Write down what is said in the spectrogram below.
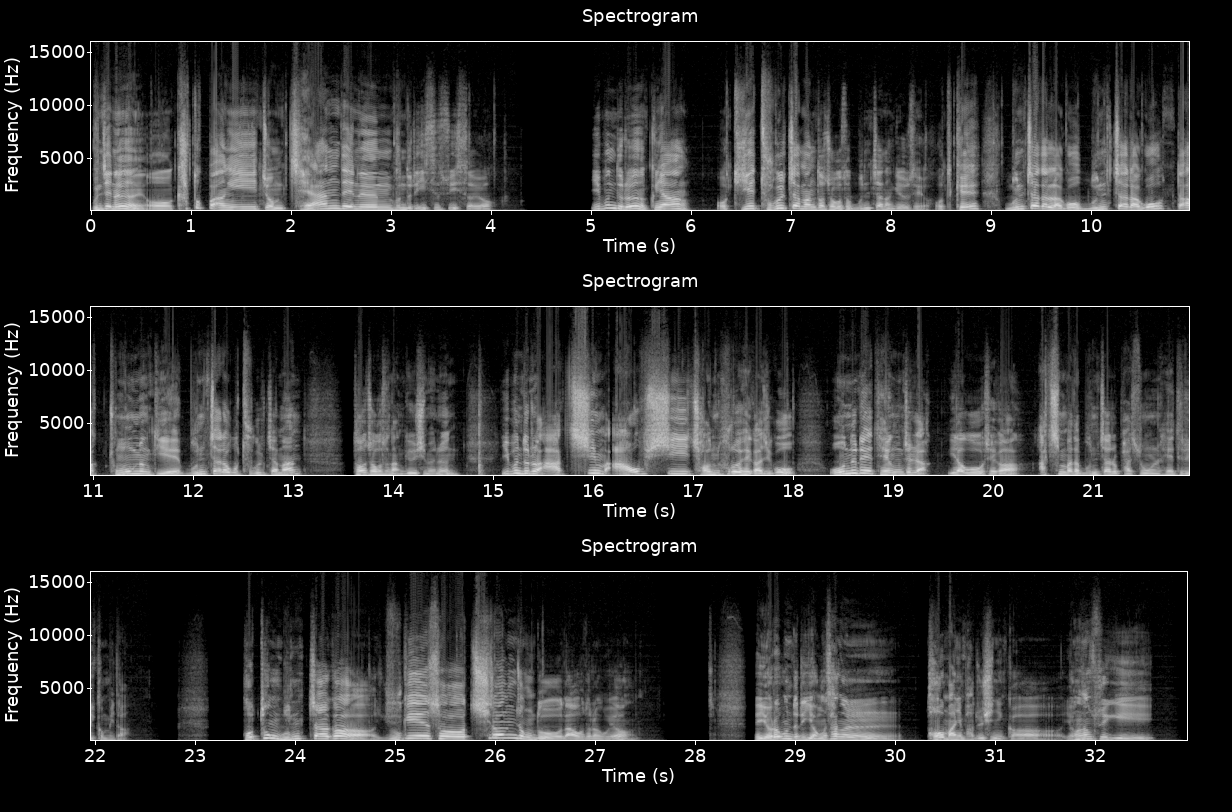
문제는 어, 카톡방이 좀 제한되는 분들이 있을 수 있어요. 이분들은 그냥 어, 뒤에 두 글자만 더 적어서 문자 남겨주세요. 어떻게? 문자 달라고 문자라고 딱 종목명 뒤에 문자라고 두 글자만 더 적어서 남겨주시면은 이분들은 아침 9시 전후로 해가지고 오늘의 대응 전략이라고 제가 아침마다 문자로 발송을 해드릴 겁니다. 보통 문자가 6에서 7원 정도 나오더라고요. 여러분들이 영상을 더 많이 봐주시니까 영상 수익이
